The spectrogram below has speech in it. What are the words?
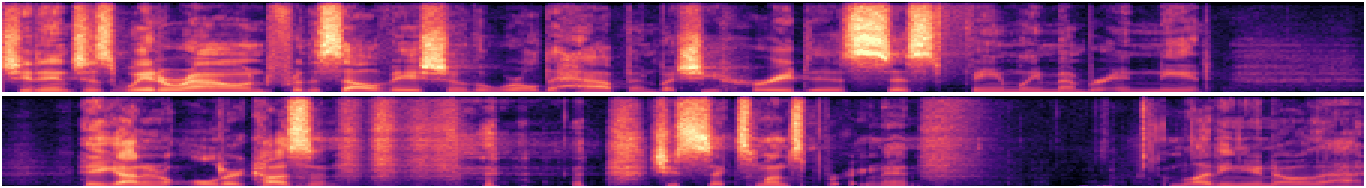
she didn't just wait around for the salvation of the world to happen, but she hurried to assist family member in need. He got an older cousin. She's six months pregnant. I'm letting you know that.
